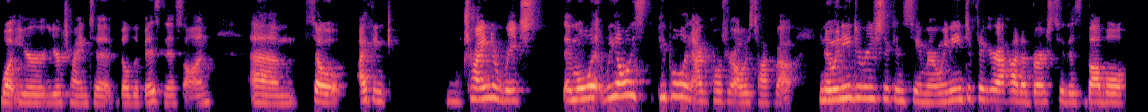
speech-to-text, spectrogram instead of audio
what you're you're trying to build a business on. Um, so I think trying to reach and what we always people in agriculture always talk about you know we need to reach the consumer we need to figure out how to burst through this bubble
